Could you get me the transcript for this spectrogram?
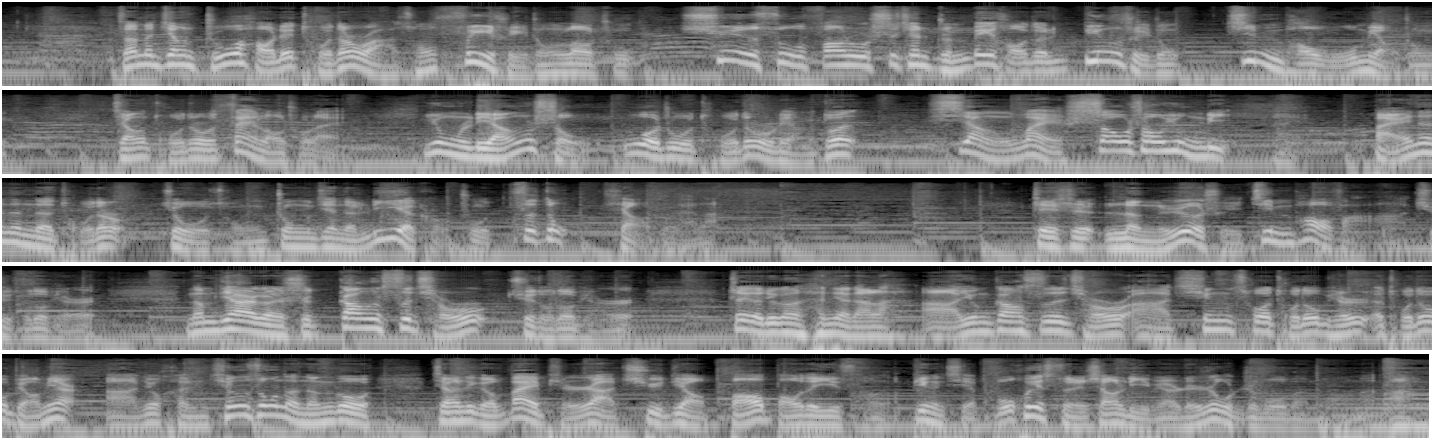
咱们将煮好的土豆啊从沸水中捞出，迅速放入事先准备好的冰水中浸泡五秒钟，将土豆再捞出来，用两手握住土豆两端，向外稍稍用力，哎，白嫩嫩的土豆就从中间的裂口处自动跳出来了。这是冷热水浸泡法啊，去土豆皮儿。那么第二个是钢丝球去土豆皮儿。这个就更很简单了啊，用钢丝球啊轻搓土豆皮儿、土豆表面啊，就很轻松的能够将这个外皮儿啊去掉薄薄的一层，并且不会损伤里面的肉质部分，朋友们啊。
